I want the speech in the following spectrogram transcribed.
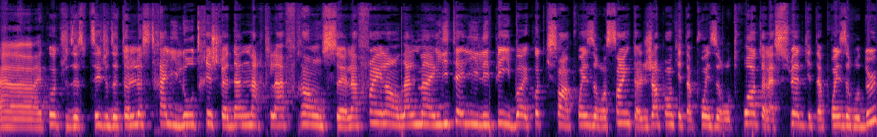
euh, écoute, je veux dire, tu sais, je veux l'Australie, l'Autriche, le Danemark, la France, la Finlande, l'Allemagne, l'Italie, les Pays-Bas, écoute, qui sont à 0.05. T'as le Japon qui est à 0.03. T'as la Suède qui est à 0.02.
